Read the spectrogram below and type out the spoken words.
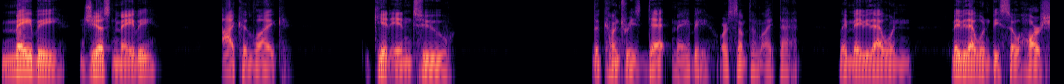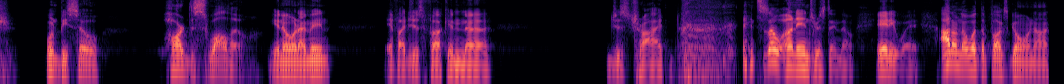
maybe, just maybe, I could like get into the country's debt, maybe, or something like that. Like maybe that wouldn't maybe that wouldn't be so harsh Wouldn't be so hard to swallow. You know what I mean? If I just fucking uh just tried. it's so uninteresting though. Anyway, I don't know what the fuck's going on.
